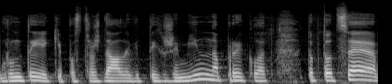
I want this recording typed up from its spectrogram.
ґрунти, які постраждали від тих же мін, наприклад. Тобто, це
